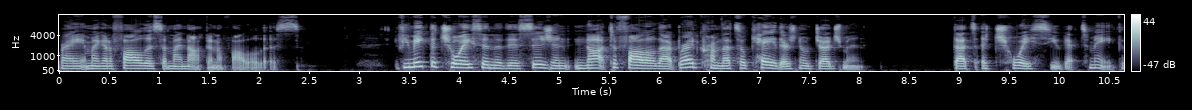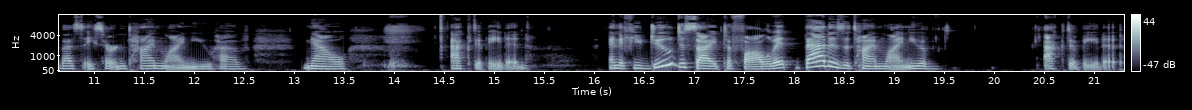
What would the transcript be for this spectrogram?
right? Am I going to follow this? Am I not going to follow this? If you make the choice and the decision not to follow that breadcrumb, that's okay. There's no judgment. That's a choice you get to make. That's a certain timeline you have now activated. And if you do decide to follow it, that is a timeline you have activated.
